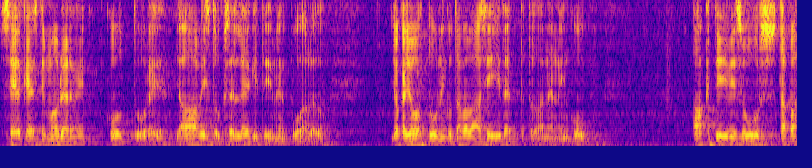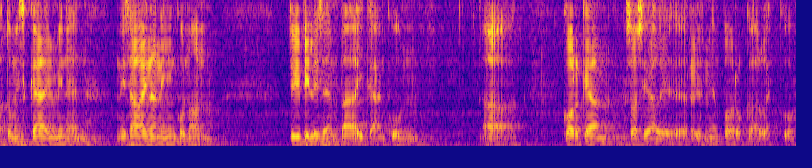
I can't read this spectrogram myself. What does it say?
selkeästi moderni kulttuuri ja aavistuksen legitiimin puolella, joka johtuu niin kuin tavallaan siitä, että tällainen niin kuin aktiivisuus, tapahtumiskäyminen, niin se aina niin kuin on tyypillisempää ikään kuin uh, korkean sosiaaliryhmien porukalle kuin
